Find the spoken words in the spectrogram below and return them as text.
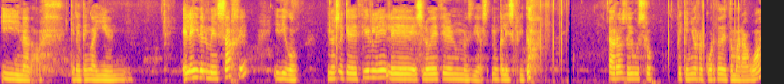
Y nada, que le tengo ahí. He leído el mensaje y digo, no sé qué decirle, le, se lo voy a decir en unos días. Nunca le he escrito. Ahora os doy vuestro pequeño recuerdo de tomar agua,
